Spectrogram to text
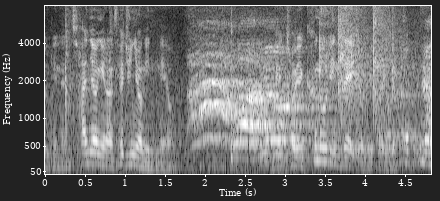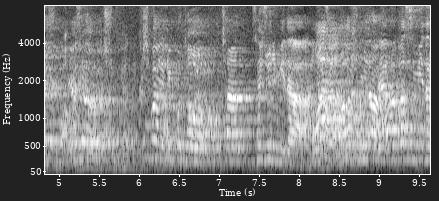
여기는 찬영이랑 세준이 형이 있네요. 이렇게 저희 큰 홀인데 여기서 이제 퍼포먼스와 안무를 준비하고 크바이 있습니다. 리포터 홍찬 세준입니다. 안녕하세요. 반갑습니다. 네 반갑습니다.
